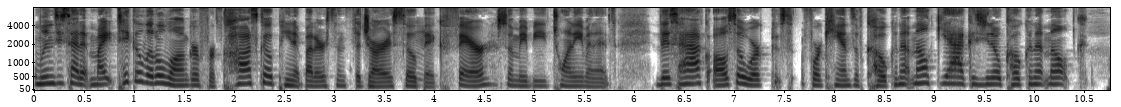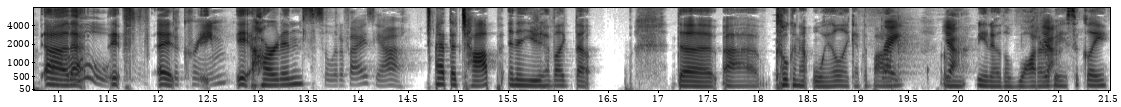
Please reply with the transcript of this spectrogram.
Lindsay said it might take a little longer for Costco peanut butter since the jar is so Mm. big. Fair, so maybe 20 minutes. This hack also works for cans of coconut milk. Yeah, because you know coconut milk, uh, that Oh, it, it the cream it hardens solidifies. Yeah. at the top, and then you have like the the uh, coconut oil like at the bottom. Right. Um, Yeah. you know the water Yeah. basically,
